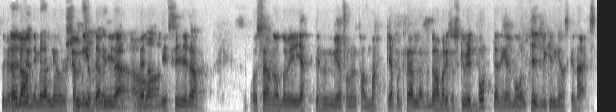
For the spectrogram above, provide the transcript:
Så det är en blandning mellan lunch och middag vid, middag, ja. mellan, vid fyra. Och sen om de är jättehungriga får de ta en macka på kvällen. Men då har man liksom skurit bort en hel måltid, vilket är ganska nice.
